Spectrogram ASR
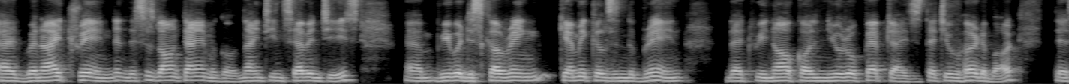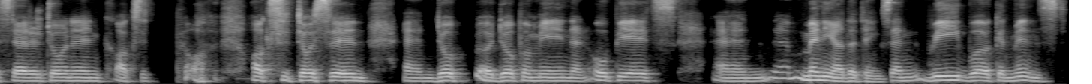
uh, when I trained, and this is a long time ago, 1970s, um, we were discovering chemicals in the brain that we now call neuropeptides that you've heard about. There's serotonin, oxy- oxytocin, and dop- uh, dopamine, and opiates, and uh, many other things. And we were convinced,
